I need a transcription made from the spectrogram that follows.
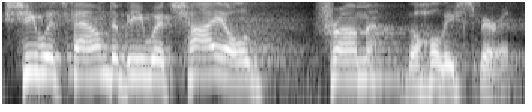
She was found to be with child from the Holy Spirit.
